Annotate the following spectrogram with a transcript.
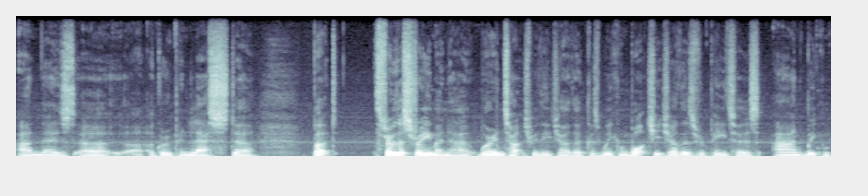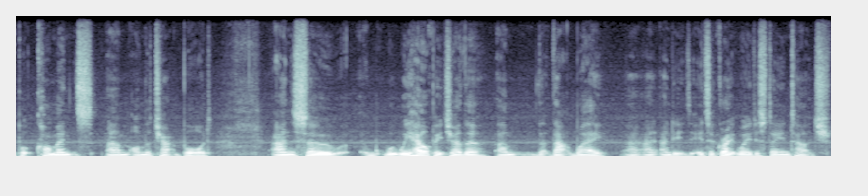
and there's uh, a a group in Leicester. But through the streamer now, we're in touch with each other because we can watch each other's repeaters and we can put comments um, on the chat board. And so we help each other um, th- that way, uh, and- it, it's a great way to stay in touch.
